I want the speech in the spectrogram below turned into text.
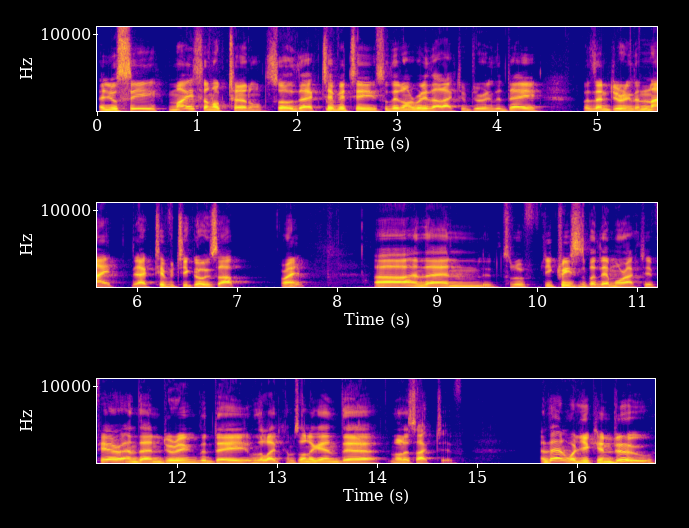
And you'll see mice are nocturnal, so the activity, so they're not really that active during the day, but then during the night, the activity goes up, right? Uh, and then it sort of decreases, but they're more active here. And then during the day, when the light comes on again, they're not as active. And then what you can do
